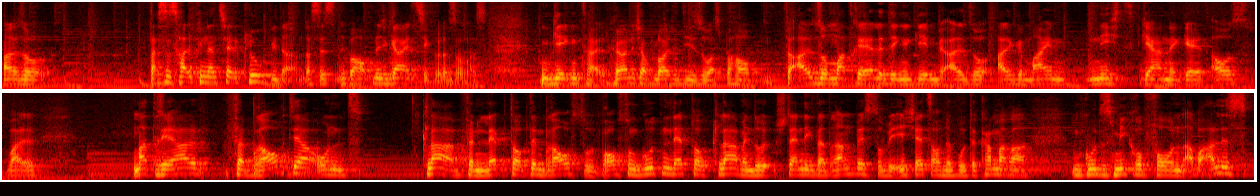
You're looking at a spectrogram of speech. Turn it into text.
Also das ist halt finanziell klug wieder. Das ist überhaupt nicht geizig oder sowas. Im Gegenteil, hör nicht auf Leute, die sowas behaupten. Für all so materielle Dinge geben wir also allgemein nicht gerne Geld aus, weil Material verbraucht ja und klar, für einen Laptop, den brauchst du. Brauchst du einen guten Laptop? Klar, wenn du ständig da dran bist, so wie ich jetzt, auch eine gute Kamera, ein gutes Mikrofon, aber alles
